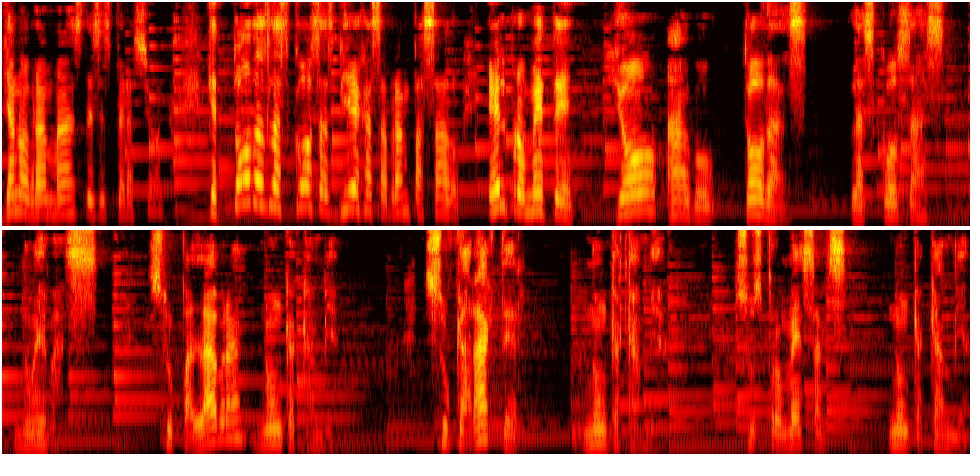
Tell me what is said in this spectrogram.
ya no habrá más desesperación, que todas las cosas viejas habrán pasado. Él promete, yo hago todas las cosas nuevas. Su palabra nunca cambia. Su carácter nunca cambia. Sus promesas nunca cambian.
